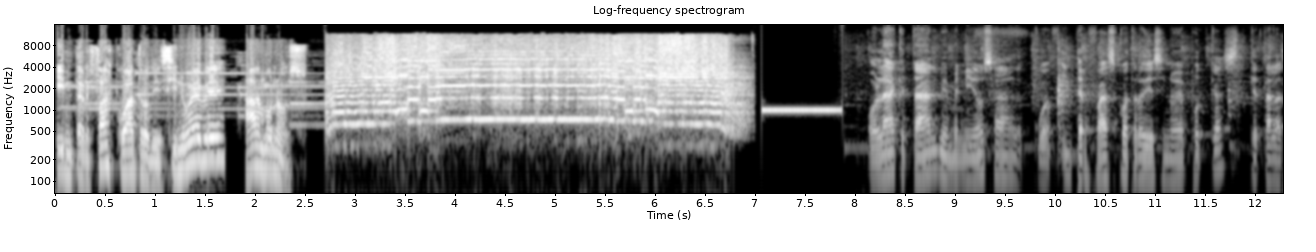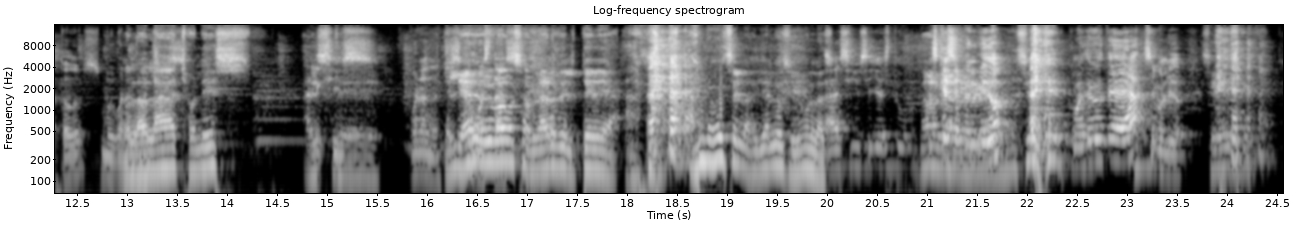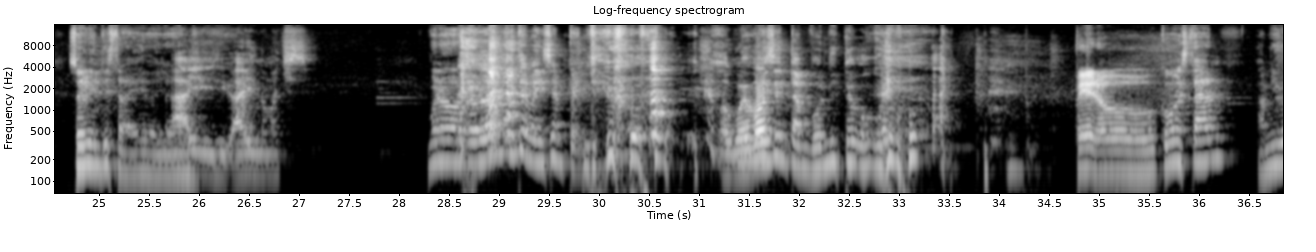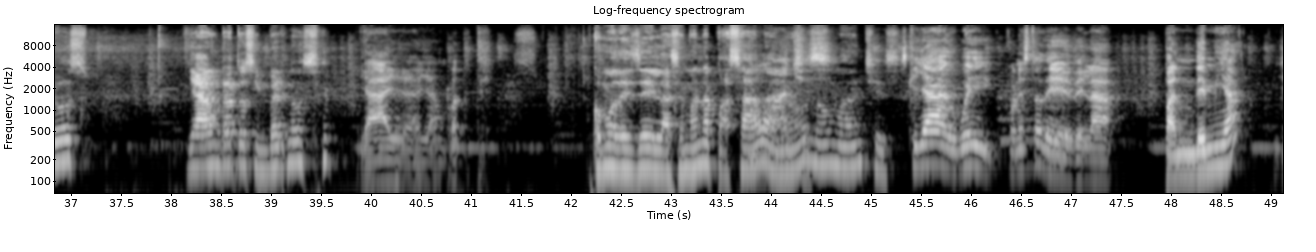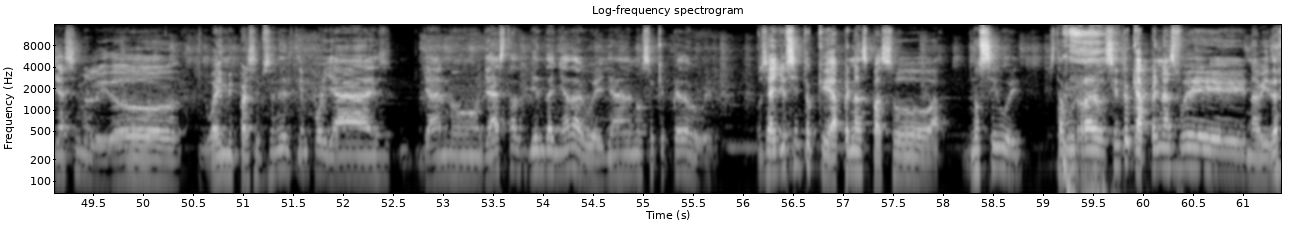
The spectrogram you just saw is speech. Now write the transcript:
Interfaz 419, vámonos. Hola, ¿qué tal? Bienvenidos a Interfaz 419 Podcast. ¿Qué tal a todos? Muy buenas Hola, hola, noches. choles. Alexis, Este, buenas noches. el día de ¿Cómo hoy estás? vamos a hablar del TDA. ah, no, ese la- ya lo subimos las. Ah, sí, sí, ya estuvo. No, es que ya, se me olvidó. sí. Como tengo TDA, se me olvidó. Sí, sí. Soy bien distraído yo. Ay, ay, no manches. Bueno, regularmente me dicen pendejo. O No me dicen tan bonito o huevo. Pero, ¿cómo están, amigos? Ya un rato sin vernos. Ya, ya, ya, ya, un ratote. Como desde la semana pasada, No ¿no? manches. No manches. Es que ya, güey, con esto de, de la pandemia, ya se me olvidó, güey, mi percepción del tiempo ya es, ya no, ya está bien dañada, güey, ya no sé qué pedo, güey. O sea, yo siento que apenas pasó, a- no sé, güey, está muy raro, siento que apenas fue Navidad.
